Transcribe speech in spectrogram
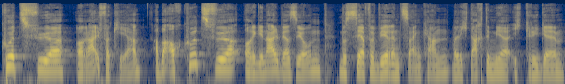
Kurz für Oralverkehr, aber auch kurz für Originalversion, was sehr verwirrend sein kann, weil ich dachte mir, ich kriege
